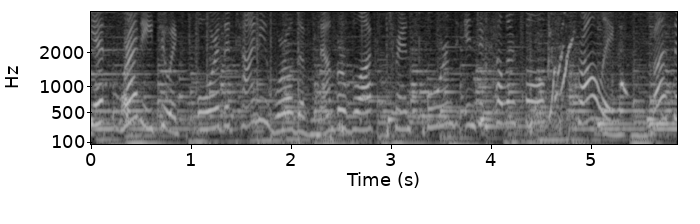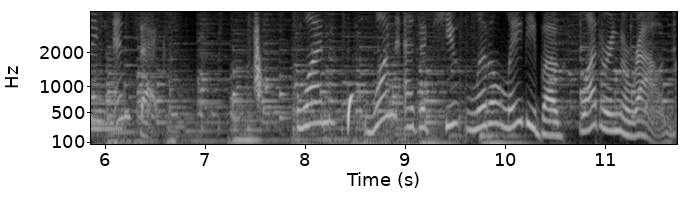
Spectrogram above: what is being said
Get ready to explore the tiny world of Numberblocks transformed into colorful, crawling, buzzing insects. One, one as a cute little ladybug fluttering around.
